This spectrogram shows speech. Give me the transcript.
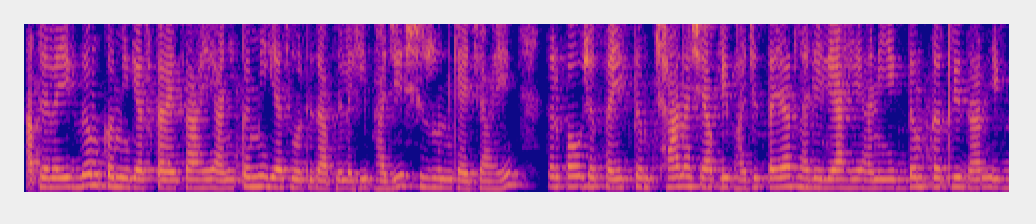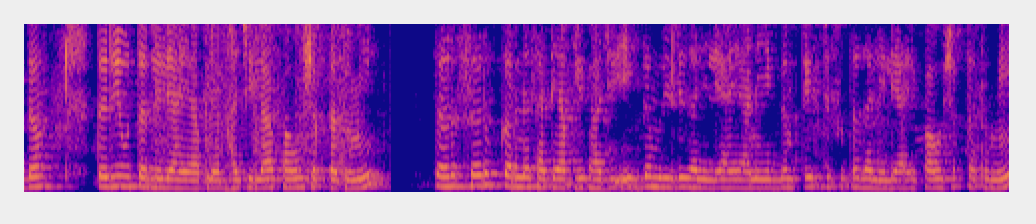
आपल्याला एकदम कमी गॅस करायचा आहे आणि कमी गॅसवरतीच आपल्याला ही भाजी शिजून घ्यायची आहे. तर पाहू शकता एकदम छान अशी आपली भाजी तयार झालेली आहे आणि एकदम तर्रीदार एकदम तर्री उतरलेली आहे आपल्या भाजीला. पाहू शकता तुम्ही. तर सर्व करण्यासाठी आपली भाजी एकदम रेडी झालेली आहे आणि एकदम टेस्टीसुद्धा झालेली आहे. पाहू शकता तुम्ही.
